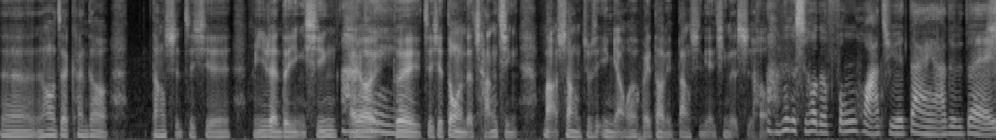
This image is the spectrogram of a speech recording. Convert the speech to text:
呃，然后再看到。当时这些迷人的影星，啊、还有对，对这些动人的场景，马上就是一秒会回到你当时年轻的时候。啊，那个时候的风华绝代啊，对不对？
